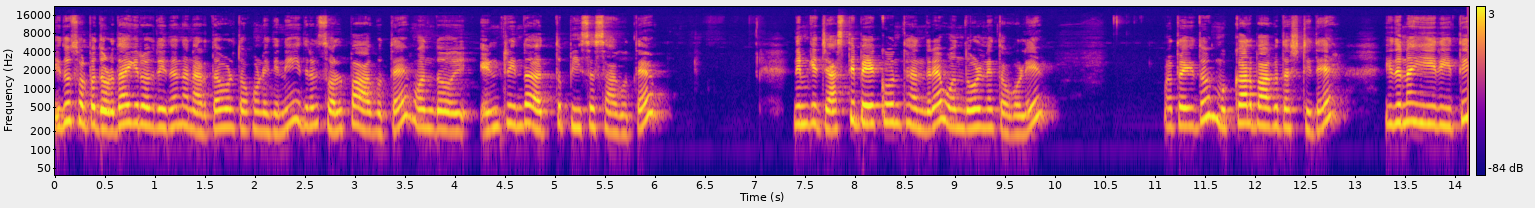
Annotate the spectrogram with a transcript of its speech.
ಇದು ಸ್ವಲ್ಪ ದೊಡ್ಡದಾಗಿರೋದ್ರಿಂದ ನಾನು ಅರ್ಧ ಹೋಳು ತೊಗೊಂಡಿದ್ದೀನಿ. ಇದರಲ್ಲಿ ಸ್ವಲ್ಪ ಆಗುತ್ತೆ. ಒಂದು ಎಂಟರಿಂದ ಹತ್ತು ಪೀಸಸ್ ಆಗುತ್ತೆ. ನಿಮಗೆ ಜಾಸ್ತಿ ಬೇಕು ಅಂತಂದರೆ ಒಂದು ಹೋಳನೆ ತೊಗೊಳ್ಳಿ. ಮತ್ತು ಇದು ಮುಕ್ಕಾಲು ಭಾಗದಷ್ಟಿದೆ. ಇದನ್ನು ಈ ರೀತಿ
